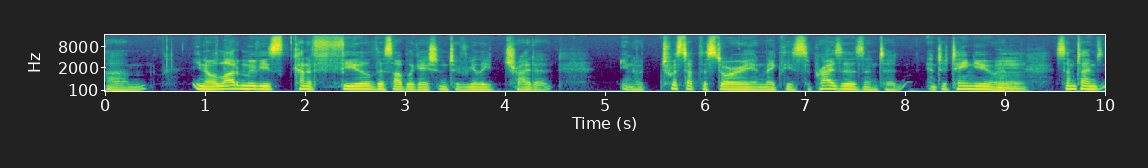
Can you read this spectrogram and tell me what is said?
um, you know, a lot of movies kind of feel this obligation to really try to, you know, twist up the story and make these surprises and to entertain you. And mm. sometimes,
